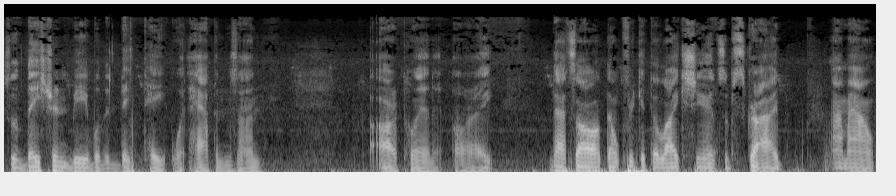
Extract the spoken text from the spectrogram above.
So they shouldn't be able to dictate what happens on our planet, alright? That's all. Don't forget to like, share, and subscribe. I'm out.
